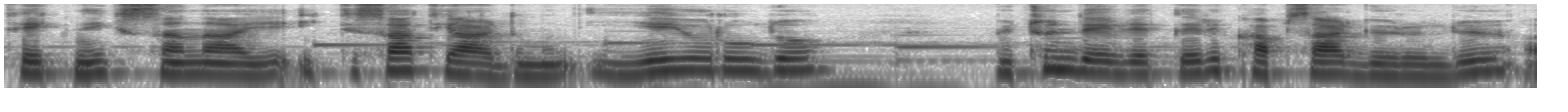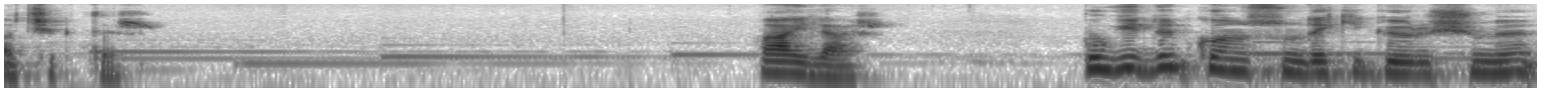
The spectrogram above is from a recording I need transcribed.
teknik, sanayi, iktisat yardımın iyiye yorulduğu, bütün devletleri kapsar görüldüğü açıktır. Baylar, bu güdüm konusundaki görüşümü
